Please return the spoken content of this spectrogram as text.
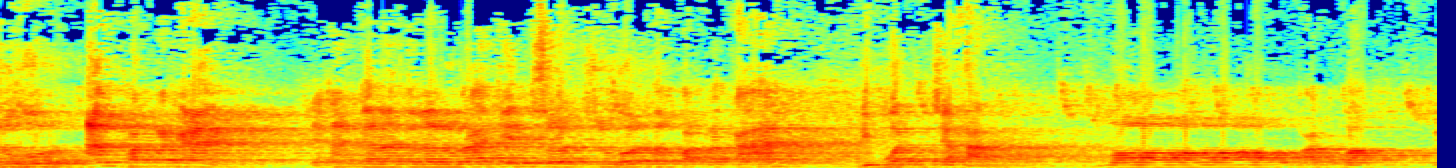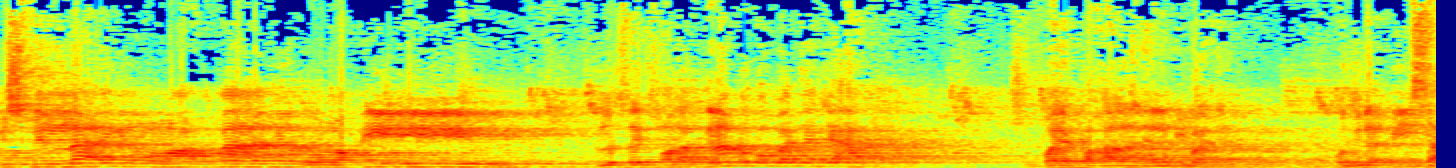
zuhur empat rakaat jangan karena terlalu rajin sholat zuhur empat rakaat dibuat jahat. Allahu Akbar. Bismillahirrahmanirrahim. Selesai sholat kenapa kau baca jahat? Supaya pahalanya lebih banyak. Kau tidak bisa.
